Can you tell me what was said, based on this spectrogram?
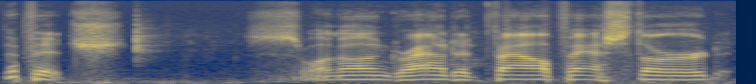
The pitch swung on, grounded foul past third.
